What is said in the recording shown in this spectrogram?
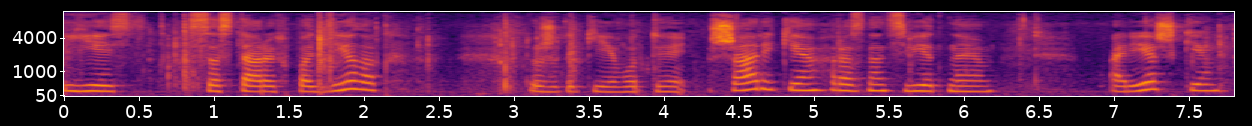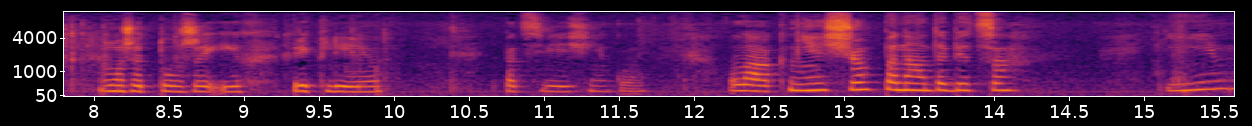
есть со старых поделок тоже такие вот шарики разноцветные, орешки. Может тоже их приклею к подсвечнику. Лак мне еще понадобится. И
